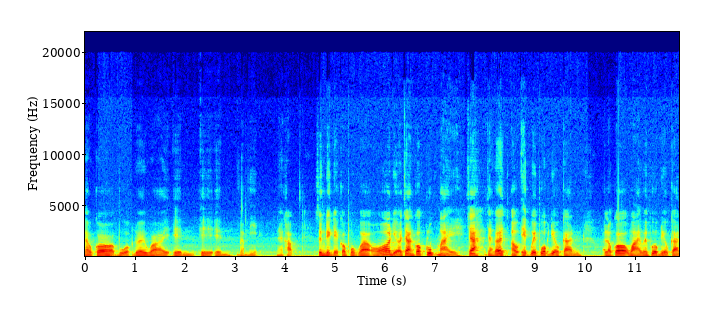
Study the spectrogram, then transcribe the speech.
แล้วก็บวกด้วย y n a n แบบนี้นะครับ ซึ่งเด็กๆก็พบว่า อ๋อ เดี๋ยวอาจารย์ก็กรุ๊ปใหม่จ้ะอาจารย์ก็เอา x ไว้พวกเดียวกัน แล้วก็ y ไว้พวกเดียวกัน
